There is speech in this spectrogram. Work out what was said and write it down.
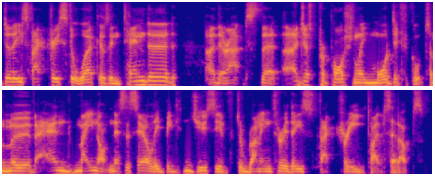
do these factories still work as intended? Are there apps that are just proportionally more difficult to move and may not necessarily be conducive to running through these factory type setups?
